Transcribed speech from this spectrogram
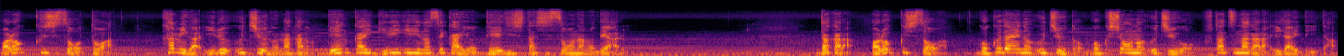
バロック思想とは、神がいる宇宙の中の限界ギリギリの世界を提示した思想なのである。だから、バロック思想は、極大の宇宙と極小の宇宙を二つながら抱いていた。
